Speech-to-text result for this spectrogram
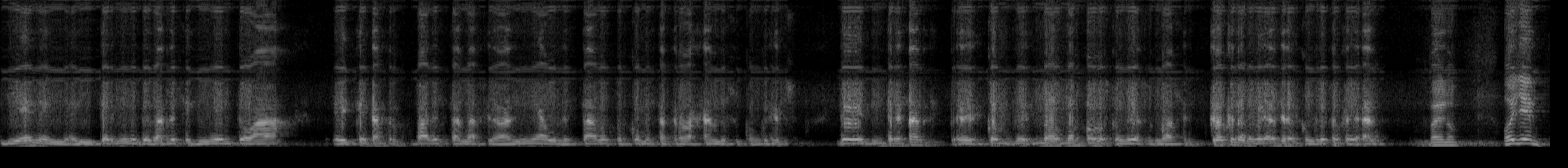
bien en, en términos de darle seguimiento a eh, qué tan preocupada está la ciudadanía o el Estado por cómo está trabajando su Congreso. Eh, interesante, eh, no, no todos los congresos lo hacen. Creo que lo debería hacer el Congreso Federal. Bueno, oye,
